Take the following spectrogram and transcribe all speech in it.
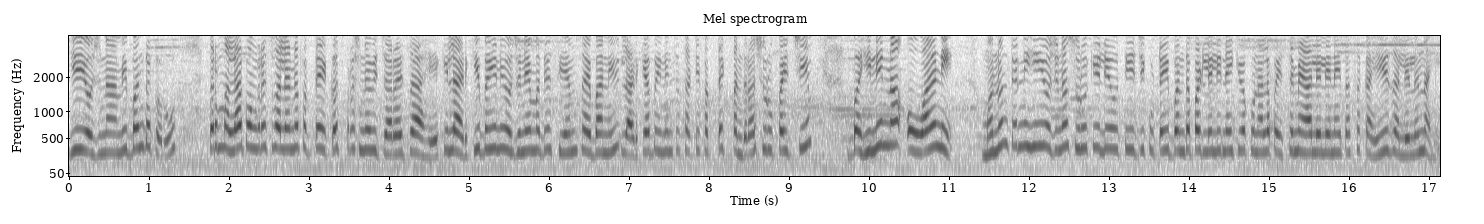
ही योजना आम्ही बंद करू. तर मला काँग्रेसवाल्यांना फक्त एकच प्रश्न विचारायचा आहे की लाडकी बहीण योजनेमध्ये सी एम साहेबांनी लाडक्या बहिणींच्यासाठी फक्त एक पंधराशे रुपयाची बहिणींना ओवाळणी म्हणून त्यांनी ही योजना सुरू केली होती जी कुठेही बंद पडलेली नाही किंवा कुणाला पैसे मिळालेले नाहीत असं काहीही झालेलं नाही.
